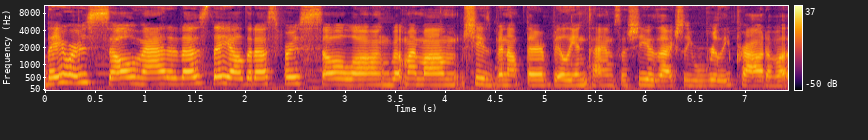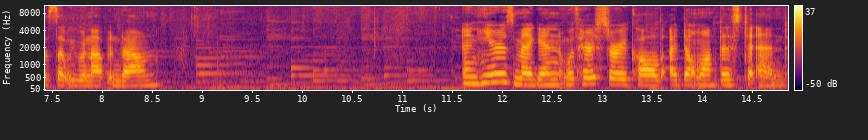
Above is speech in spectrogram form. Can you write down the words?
They were so mad at us. They yelled at us for so long. But my mom, she's been up there a billion times, so she was actually really proud of us that we went up and down. And here is Megan with her story called I Don't Want This to End.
